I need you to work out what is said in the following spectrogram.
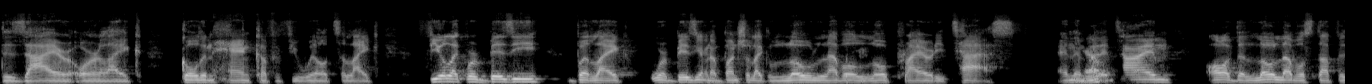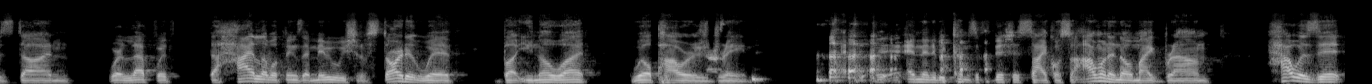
desire or like golden handcuff, if you will, to like feel like we're busy, but like we're busy on a bunch of like low level, low priority tasks. And then yep. by the time all of the low level stuff is done, we're left with the high level things that maybe we should have started with. But you know what? Willpower is drained. and then it becomes this vicious cycle. So I want to know, Mike Brown, how is it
